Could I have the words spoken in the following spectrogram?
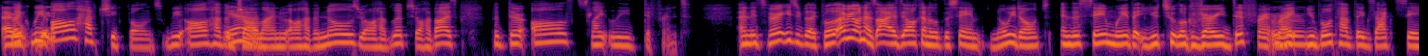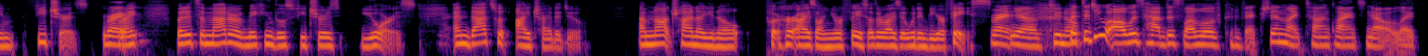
like we, all have cheekbones, we all have a Yeah. jawline, we all have a nose, we all have lips, we all have eyes, but they're all slightly different. And it's very easy to be like, well, everyone has eyes, they all kind of look the same. No, we don't. In the same way that you two look very different, right? Mhm. You both have the exact same features, right. right? But it's a matter of making those features yours. And that's what I try to do. I'm not trying to, you know, put her eyes on your face, otherwise it wouldn't be your face. Right. Yeah. Do you know? But did you always have this level of conviction, like telling clients, no, like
